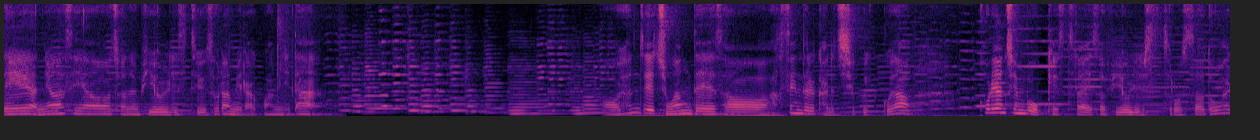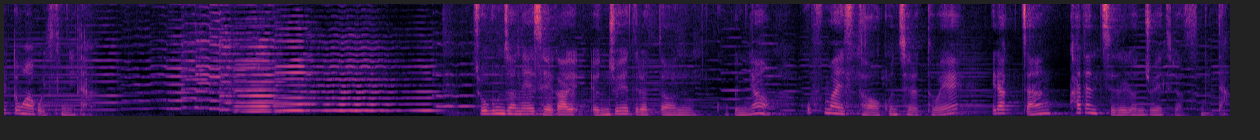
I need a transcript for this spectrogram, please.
안녕하세요. 저는 비올리스트 유소람이라고 합니다. 어, 현재 중앙대에서 학생들을 가르치고 있고요. 코리안 챔버 오케스트라에서 비올리스트로서도 활동하고 있습니다. 조금 전에 제가 연주해드렸던 곡은요. 호프마이스터 콘체르토의 1악장 카덴츠를 연주해드렸습니다.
